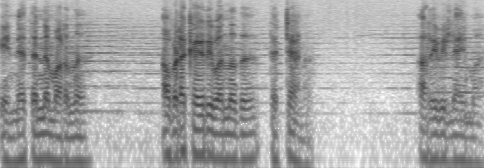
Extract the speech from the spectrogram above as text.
എന്നെ തന്നെ മറന്ന് അവിടെ കയറി വന്നത് തെറ്റാണ്. അറിവില്ലായ്മ.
